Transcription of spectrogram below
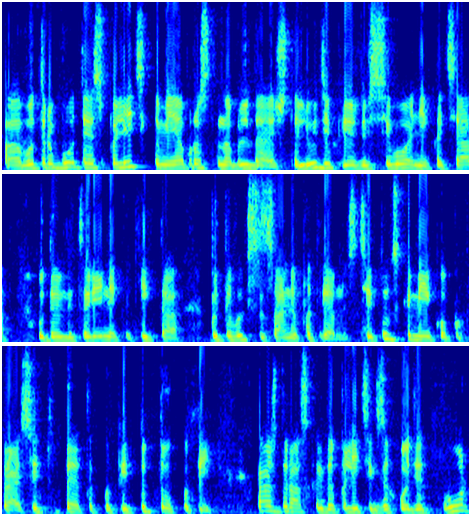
А, вот работая с политиками, я просто наблюдаю, что люди, прежде всего, они хотят удовлетворения каких-то бытовых социальных потребностей. Тут скамейку покрасить, тут это купить, тут то купить. Каждый раз, когда политик заходит в двор,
